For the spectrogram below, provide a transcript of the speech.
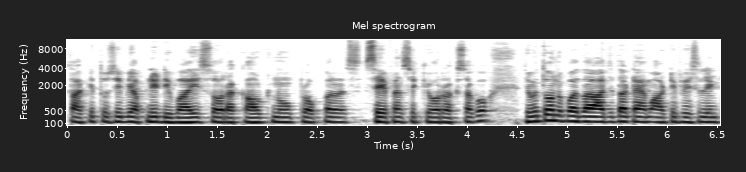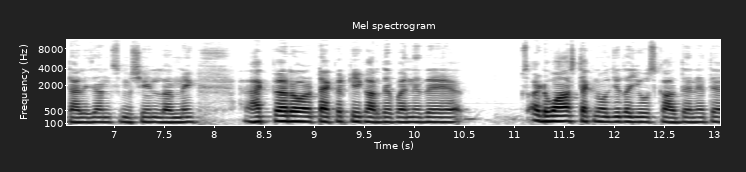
ਤਾਂ ਕਿ ਤੁਸੀਂ ਵੀ ਆਪਣੀ ਡਿਵਾਈਸ ਔਰ ਅਕਾਊਂਟ ਨੂੰ ਪ੍ਰੋਪਰ ਸੇਫ ਐਂਡ ਸਿਕਿਉਰ ਰੱਖ ਸਕੋ। ਜਿਵੇਂ ਤੁਹਾਨੂੰ ਪਤਾ, ਅੱਜ ਦਾ time artificial intelligence machine learning hacker ਔਰ ਅਟੈਕਰ ਕੀ ਕਰਦੇ ਪਏ ਨੇ, ਦੇ ਐਡਵਾਂਸ ਟੈਕਨੋਲੋਜੀ ਦਾ ਯੂਜ਼ ਕਰਦੇ ਨੇ ਤੇ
